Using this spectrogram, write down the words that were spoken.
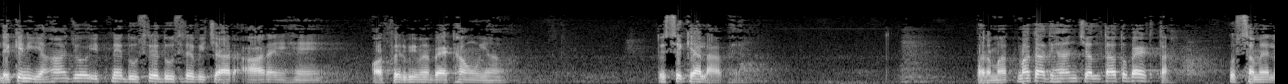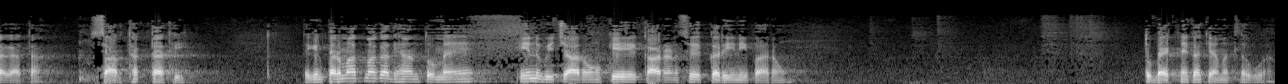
लेकिन यहाँ जो इतने दूसरे दूसरे विचार आ रहे हैं और फिर भी मैं बैठा हूँ यहाँ तो इससे क्या लाभ है? परमात्मा का ध्यान चलता तो बैठता, कुछ समय लगाता, सार्थकता थी। लेकिन परमात्मा का ध्यान तो मैं इन विचारों के कारण से कर ही नहीं पा रहा हूँ। तो बैठने का क्या मतलब हुआ?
